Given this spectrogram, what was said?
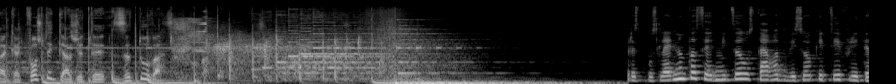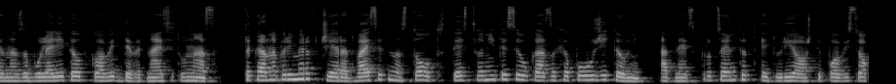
А какво ще кажете за това? През последната седмица остават високи цифрите на заболелите от COVID-19 у нас. Така, например, вчера 20 на 100 от тестваните се оказаха положителни, а днес процентът е дори още по-висок.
